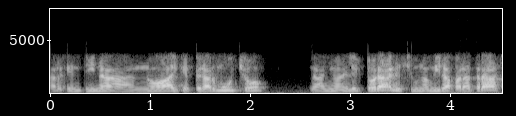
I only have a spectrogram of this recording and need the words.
Argentina no hay que esperar mucho, años electorales, si uno mira para atrás.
